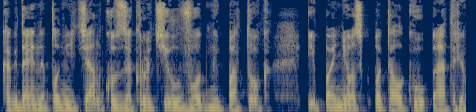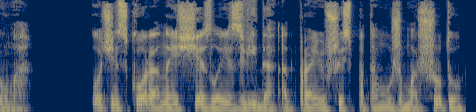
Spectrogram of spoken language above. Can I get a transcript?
когда инопланетянку закрутил водный поток и понес к потолку атриума. Очень скоро она исчезла из вида, отправившись по тому же маршруту,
